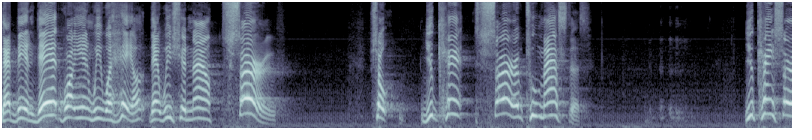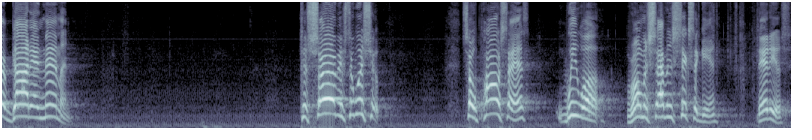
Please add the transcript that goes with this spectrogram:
That being dead wherein we were held, that we should now serve. So you can't serve two masters. You can't serve God and mammon. To serve is to worship. So Paul says, we were, Romans 7 6 again, there it is.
